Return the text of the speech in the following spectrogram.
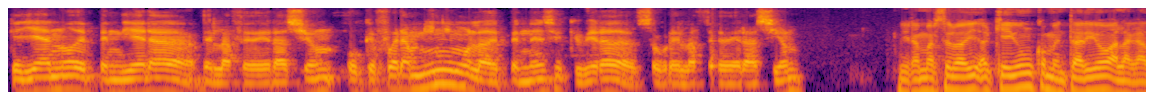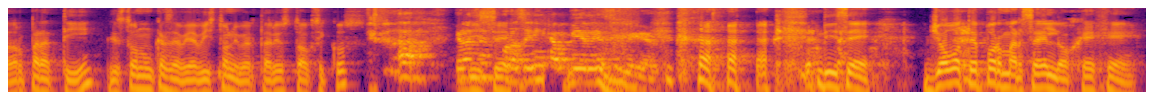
que ya no dependiera de la federación o que fuera mínimo la dependencia que hubiera sobre la federación. Mira, Marcelo, aquí hay un comentario halagador para ti. Esto nunca se había visto en Libertarios Tóxicos. Gracias por hacer hincapié en eso, Miguel. Dice, yo voté por Marcelo, jeje.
